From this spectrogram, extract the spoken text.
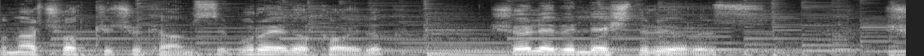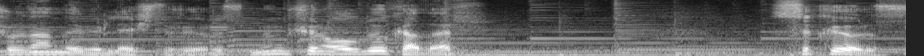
Bunlar çok küçük hamsi. Buraya da koyduk. Şöyle birleştiriyoruz. Şuradan da birleştiriyoruz. Mümkün olduğu kadar sıkıyoruz.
